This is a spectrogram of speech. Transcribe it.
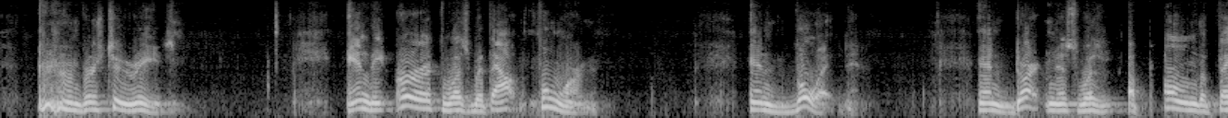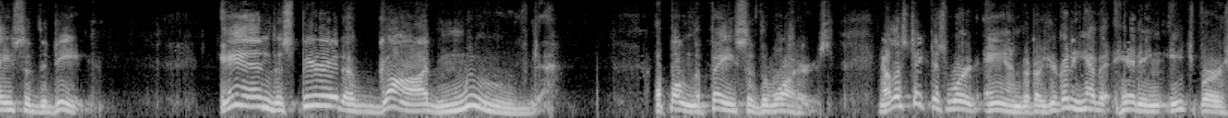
verse 2 reads, And the earth was without form and void, and darkness was upon the face of the deep. And the Spirit of God moved upon the face of the waters. Now let's take this word and because you're going to have it heading each verse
